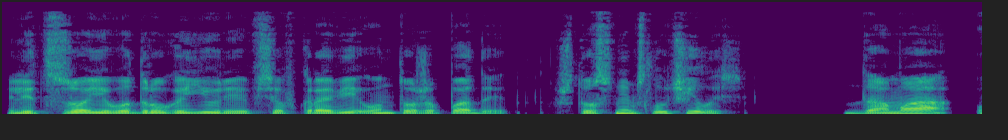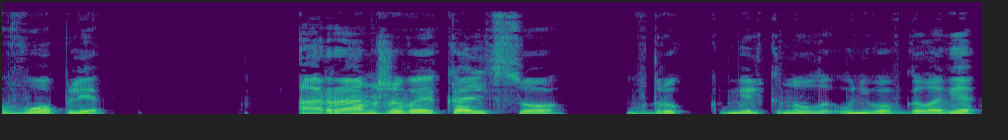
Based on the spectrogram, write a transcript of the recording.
Лицо его друга Юрия, все в крови, он тоже падает. Что с ним случилось? Дома, вопли. Оранжевое кольцо вдруг мелькнуло у него в голове.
